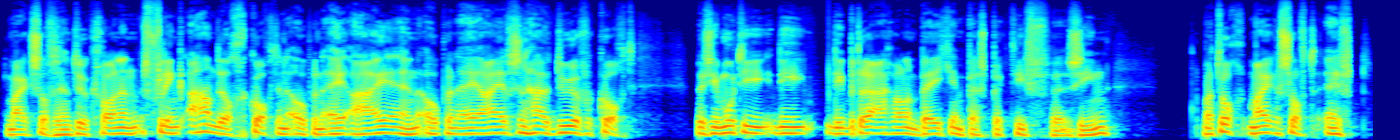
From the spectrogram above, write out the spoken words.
Microsoft heeft natuurlijk gewoon een flink aandeel gekocht in OpenAI en OpenAI heeft zijn huid duur verkocht. Dus je moet die, die, die bedragen wel een beetje in perspectief uh, zien. Maar toch, Microsoft heeft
